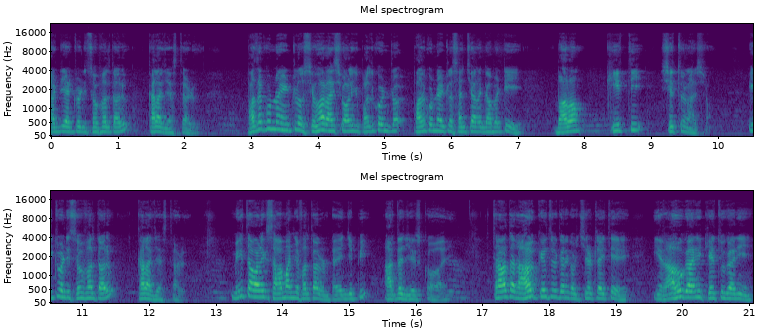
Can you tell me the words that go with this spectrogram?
అటువంటి శుభఫలితాలు కలగజేస్తాడు. పదకొండో ఇంట్లో సింహరాశి వాళ్ళకి పదకొండులో పదకొండో ఇంట్లో సంచారం కాబట్టి బలం కీర్తి శత్రునాశనం ఇటువంటి శుభఫలితాలు కలగజేస్తాడు. మిగతా వాళ్ళకి సామాన్య ఫలితాలు ఉంటాయని చెప్పి అర్థం చేసుకోవాలి. తర్వాత రాహుకేతులు కనుక వచ్చినట్లయితే ఈ రాహు కానీ కేతు కానీ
